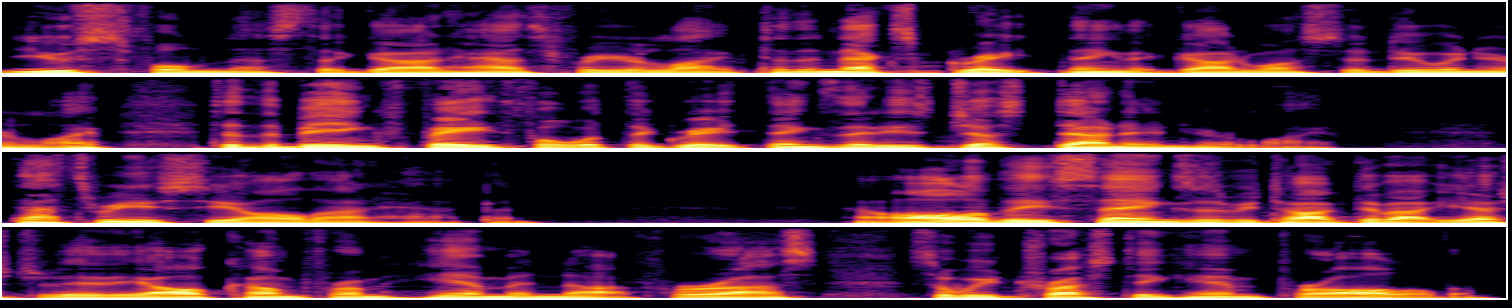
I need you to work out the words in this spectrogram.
usefulness that God has for your life, to the next great thing that God wants to do in your life, to the being faithful with the great things that He's just done in your life. That's where you see all that happen. Now, all of these things, as we talked about yesterday, they all come from Him and not for us. So we're trusting Him for all of them.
